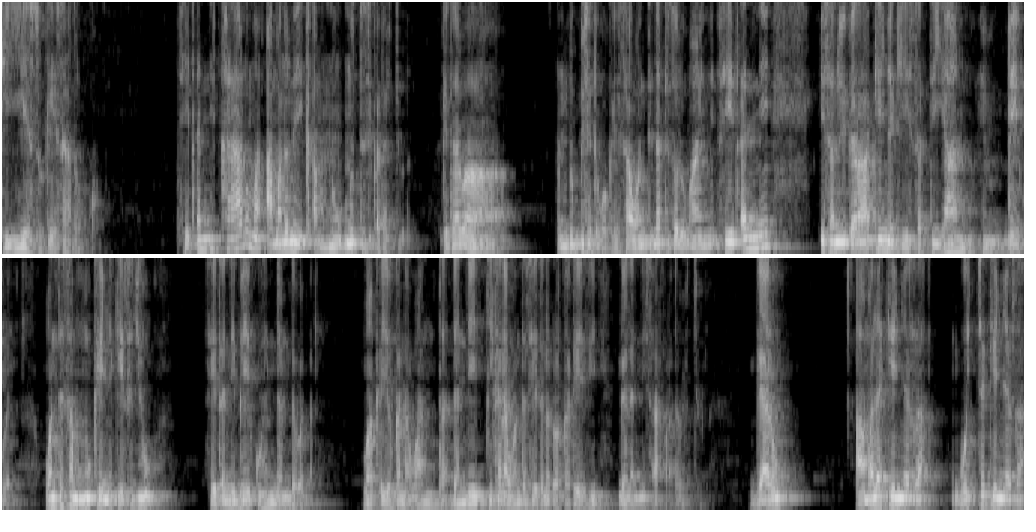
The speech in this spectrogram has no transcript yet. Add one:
kiyyeessu keessaa tokko. Seexanni karaadhuma amala nuyi qabnu nutti siqata jechuudha. Kitaaba dubbise tokko keessaa wanti natti tolu maayinni seexanni isa nuyi garaa keenya keessatti yaadnu hin beeku. Wanta sammuu keenya keessa jiru seexanni beekuu hin danda'udha. Waaqayyo kana wanta dandeettii kana wanta seexana dhorkatee fi galanni isaaf haa ta'u jechuudha. Garuu amala keenyarraa, gocha keenyarraa,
